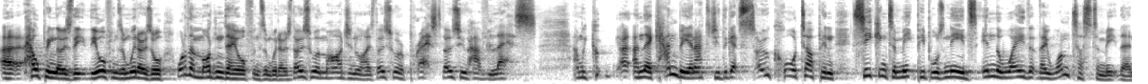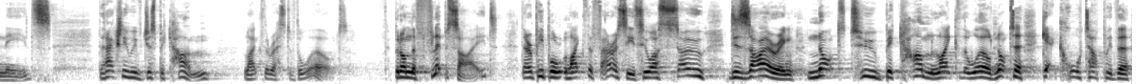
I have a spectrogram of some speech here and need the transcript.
uh, helping those, the, the orphans and widows, or what are the modern day orphans and widows? Those who are marginalized, those who are oppressed, those who have less. And, we could, and there can be an attitude that gets so caught up in seeking to meet people's needs in the way that they want us to meet their needs that actually we've just become like the rest of the world. But on the flip side, there are people like the Pharisees who are so desiring not to become like the world, not to get caught up with, the,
